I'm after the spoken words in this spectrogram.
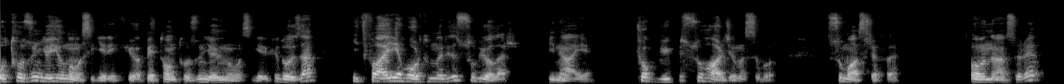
o tozun yayılmaması gerekiyor. Beton tozun yayılmaması gerekiyor. O yüzden itfaiye hortumlarıyla suluyorlar binayı. Çok büyük bir su harcaması bu. Su masrafı. Ondan sonra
